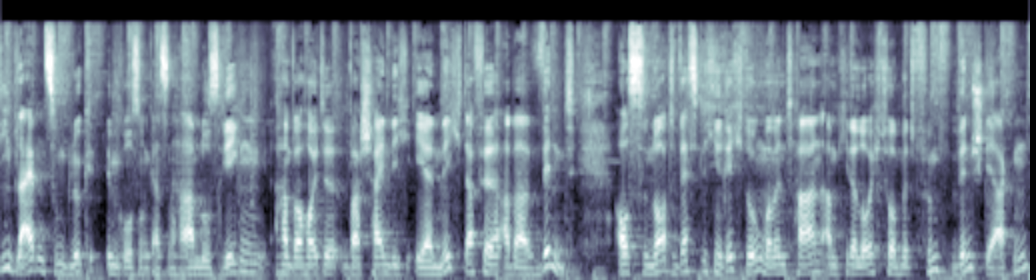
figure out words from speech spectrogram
Die bleiben zum Glück im Großen und Ganzen harmlos. Regen haben wir heute wahrscheinlich eher nicht, dafür aber Wind aus nordwestlichen Richtungen, momentan am Kieler Leuchtturm mit fünf Windstärken.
